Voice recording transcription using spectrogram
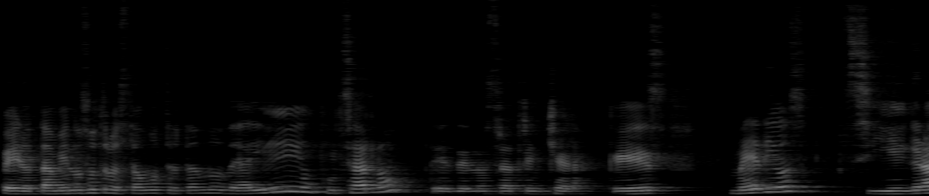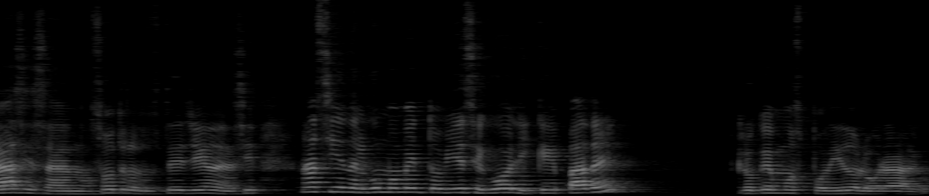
pero también nosotros estamos tratando de ahí impulsarlo desde nuestra trinchera, que es medios. Si gracias a nosotros ustedes llegan a decir, ah, sí, en algún momento vi ese gol y qué padre, creo que hemos podido lograr algo.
